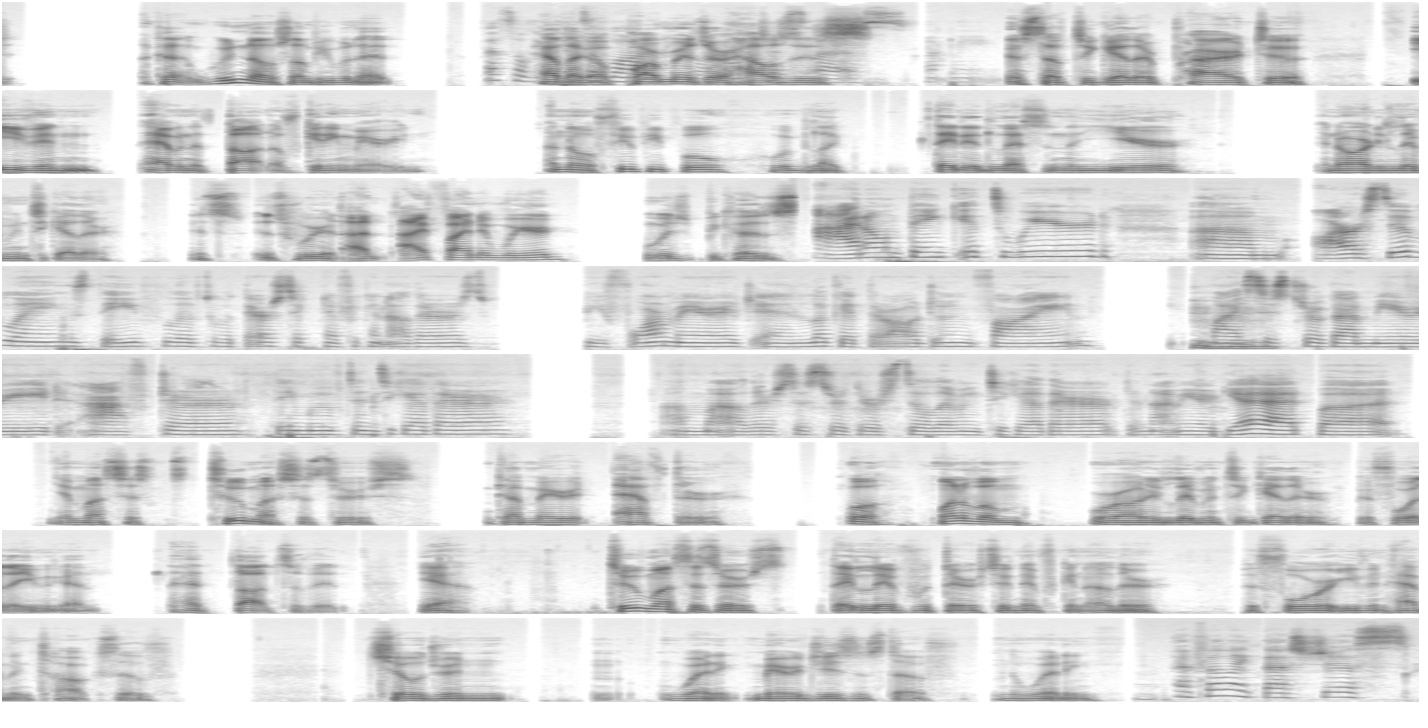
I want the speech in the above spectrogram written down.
okay, we know some people that That's a, Have, like, it's a lot of apartments or houses. I mean, and stuff together prior to even having the thought of getting married. I know a few people who would be like dated less than a year and already living together. It's it's weird. I I find it weird, which because I don't think it's weird. Um, our siblings, they've lived with their significant others before marriage, and look at they're all doing fine. My Mhm. sister got married after they moved in together. Um, my other sister, they're still living together. They're not married yet, but yeah, my sis two of my sisters got married after. Well, one of them were already living together before they even got had thoughts of it. Yeah, two of my sisters they lived with their significant other before even having talks of children, wedding, marriages, and stuff in the wedding. I feel like that's just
